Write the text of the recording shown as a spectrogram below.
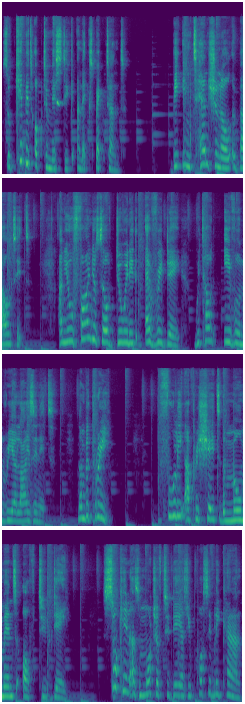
So keep it optimistic and expectant. Be intentional about it. And you'll find yourself doing it every day without even realizing it. Number three, fully appreciate the moment of today. Soak in as much of today as you possibly can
